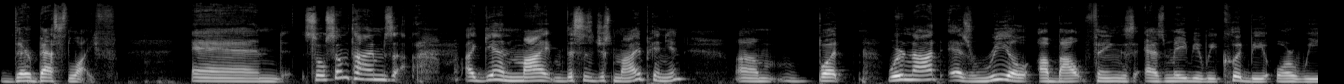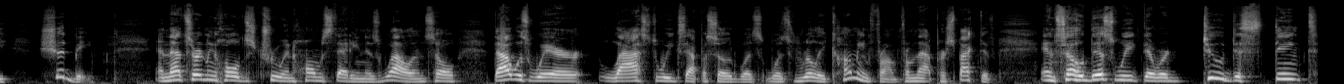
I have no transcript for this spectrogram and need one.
their best life. And so sometimes, again, my this is just my opinion, um, but we're not as real about things as maybe we could be or we should be. And that certainly holds true in homesteading as well. And so that was where last week's episode was was really coming from from that perspective. And so this week there were two distinct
